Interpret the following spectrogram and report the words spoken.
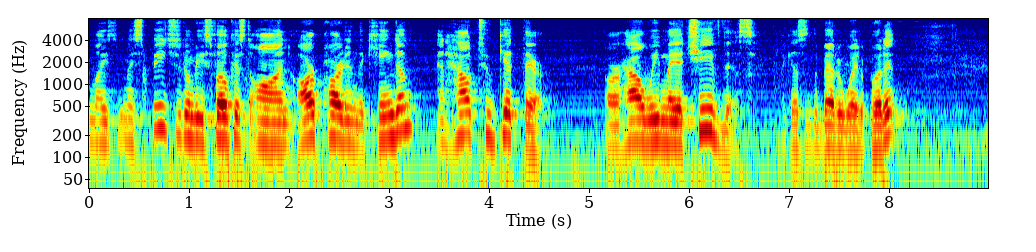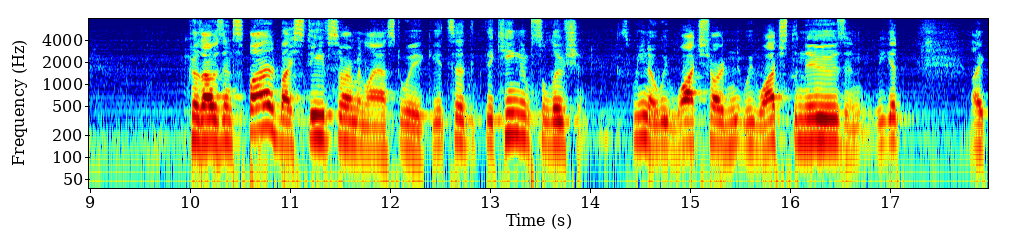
my, my speech is going to be focused on our part in the kingdom and how to get there, or how we may achieve this. I guess is the better way to put it. Because I was inspired by Steve's sermon last week. It said the kingdom solution. Because you know we watch our we watch the news and we get like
